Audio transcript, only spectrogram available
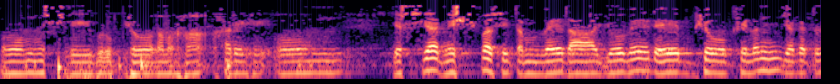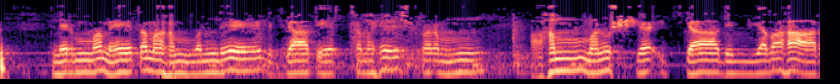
ఓం శ్రీగురుభ్యో నమ హరి ఓం యస్య నిశ్వసితం వేద యో వేదేభ్యోఖిలం జగత్ నిర్మమేతమహం వందే విద్యాతీర్థమహేశ్వరం అహం మనుష్య ఇత్యాది వ్యవహార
